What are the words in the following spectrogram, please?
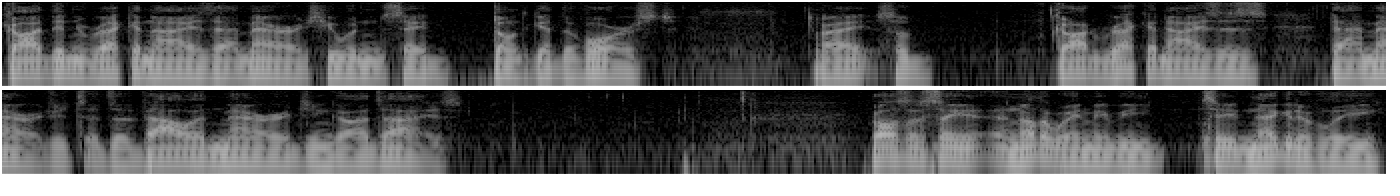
God didn't recognize that marriage, he wouldn't say, don't get divorced. Right? So God recognizes that marriage. It's, it's a valid marriage in God's eyes. But also to say another way, maybe say it negatively,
